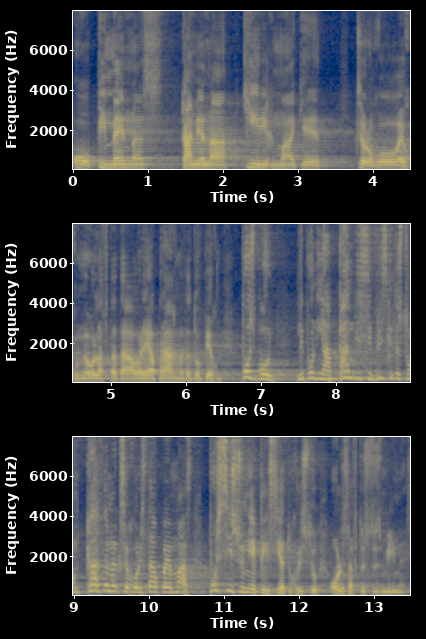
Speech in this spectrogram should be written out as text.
ο ποιμένας κάνει ένα κήρυγμα και ξέρω εγώ, έχουμε όλα αυτά τα ωραία πράγματα τα οποία έχουμε. Πώς μπορούμε... Λοιπόν, η απάντηση βρίσκεται στον κάθε ένα ξεχωριστά από εμάς. Πώς ήσουν η Εκκλησία του Χριστού όλους αυτούς τους μήνες;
